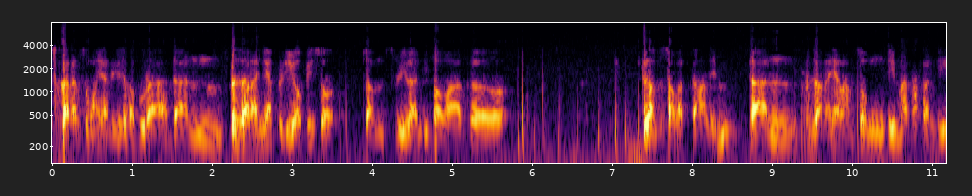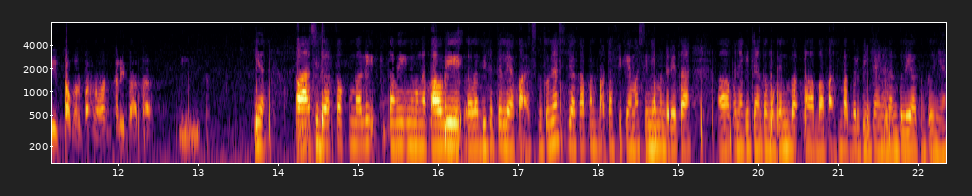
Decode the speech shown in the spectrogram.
Sekarang semuanya di Singapura dan rencananya beliau besok jam 9 dibawa ke dengan pesawat ke Halim dan rencananya langsung dimakamkan di Taman Pahlawan Kalibata. Hmm. Ya, Pak Sidarto kembali kami ingin mengetahui uh, lebih detail ya Pak. Sebetulnya sejak kapan Pak Taufik Kemas ini menderita uh, penyakit jantung? Mungkin uh, Bapak sempat berbincang dengan beliau tentunya.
